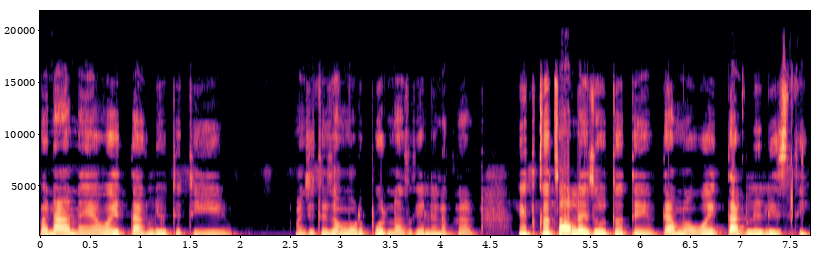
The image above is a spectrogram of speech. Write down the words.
पण अनया वैतागली होती. ती म्हणजे तिचा मूड पूर्णच गेलेला. कारण इतकं चालायचं होतं ते. त्यामुळे वैतागलेलीच ती.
